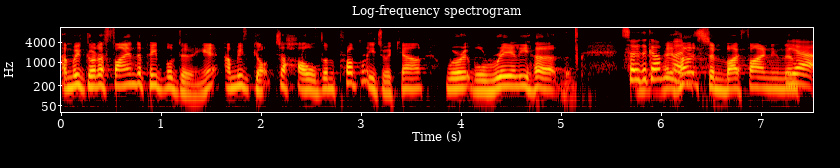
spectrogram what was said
And we've got to find the people doing it and we've got to hold them properly to account where it will really hurt them. so the government... It hurts them by finding them Yeah.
